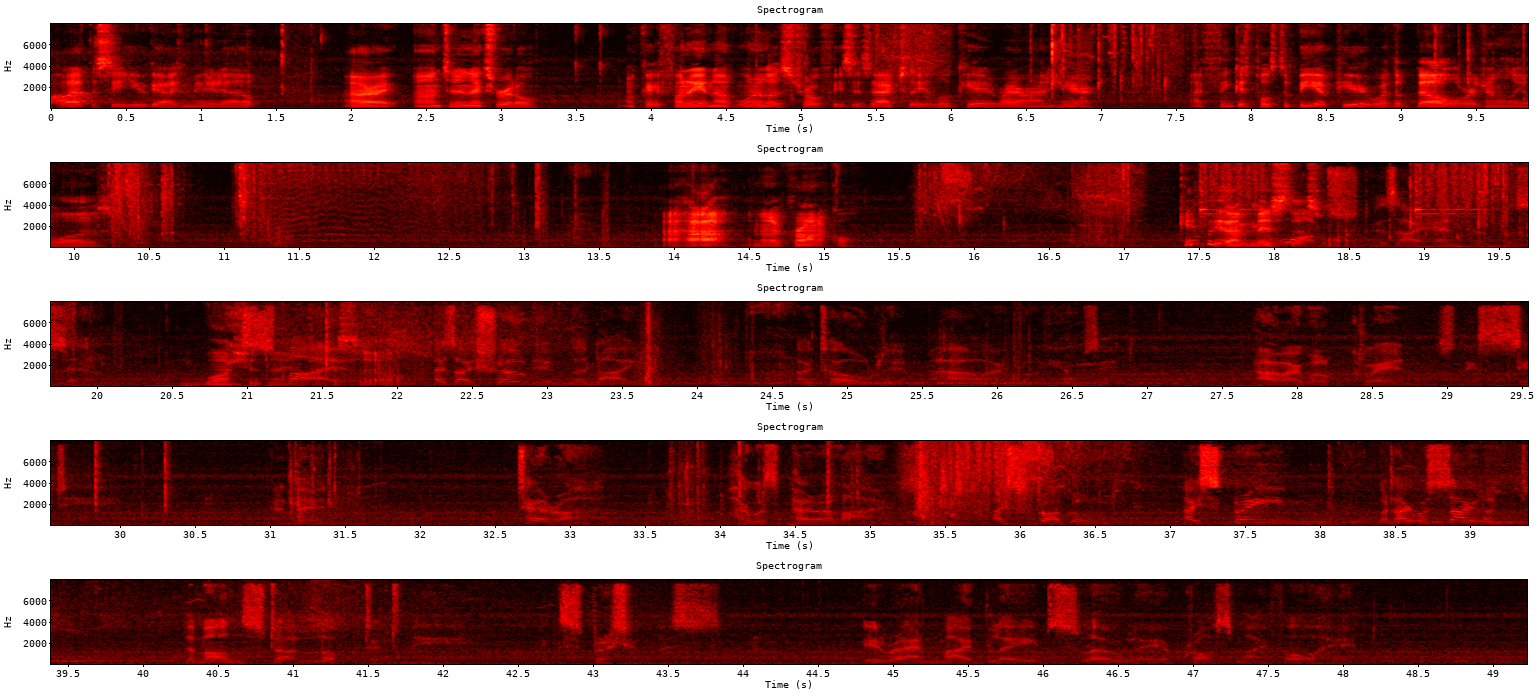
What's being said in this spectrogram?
Glad to see you guys made it out. Alright, on to the next riddle. Okay, funny enough, one of those trophies is actually located right around here. I think it's supposed to be up here where the bell originally was. Aha, another chronicle. Can't believe I missed this one. As I entered the cell, You watched he his name smiled the cell. as I showed him the knife. I told him how I will use it, how I will cleanse this city. And then, terror. I was paralyzed. I struggled. I screamed, but I was silent. The monster looked at me, expressionless. He ran my blade slowly across my forehead.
